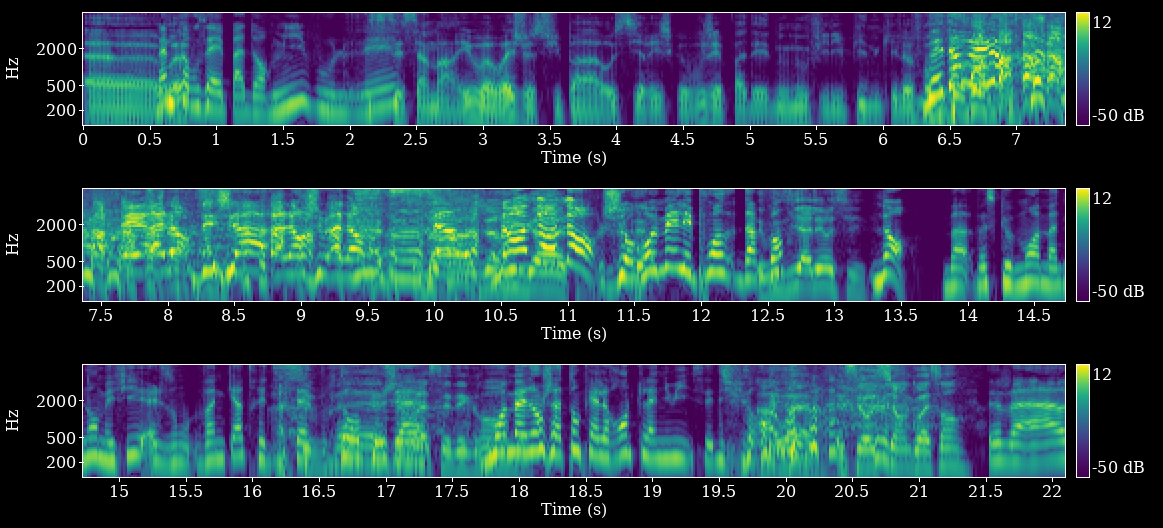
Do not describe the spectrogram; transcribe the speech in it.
Euh, Même ouais. quand vous n'avez pas dormi, vous levez. C'est- Ça m'arrive, ouais, ouais, je suis pas aussi riche que vous, j'ai pas des nounous philippines qui le font. Mais non, mais non Et alors déjà, alors je, alors je non, non, non, je remets les points d'abord. vous y allez aussi? Non, bah parce que moi maintenant mes filles, elles ont 24 et 17, c'est vrai, donc euh, vrai, c'est des moi maintenant j'attends qu'elles rentrent la nuit, c'est différent. Ah ouais, et c'est aussi angoissant. Euh, bah,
